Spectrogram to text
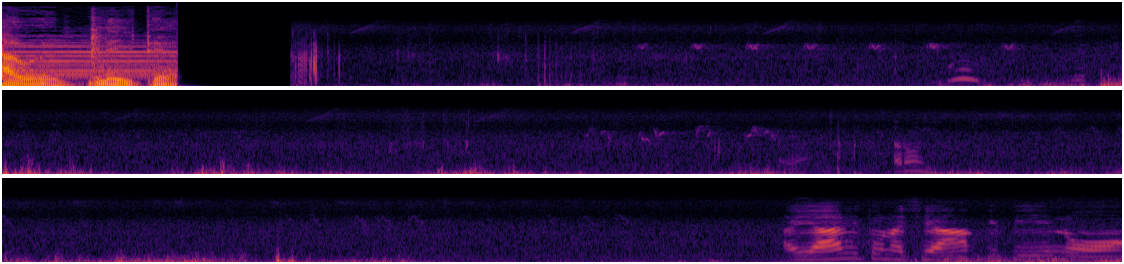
Hour later. Ayan, ito na siya, pipino.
